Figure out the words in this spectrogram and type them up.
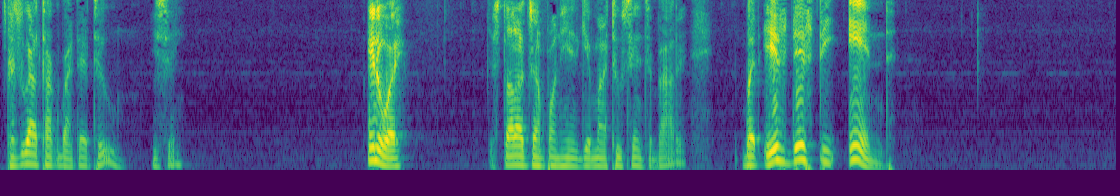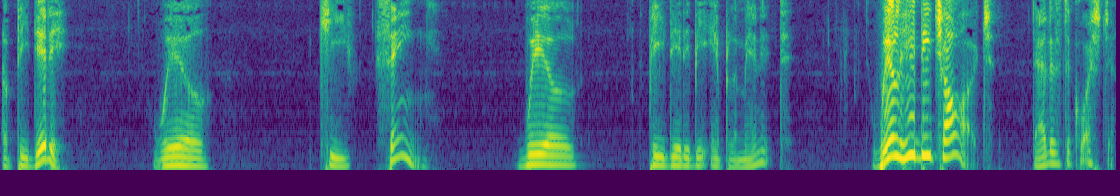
Because we got to talk about that too, you see. Anyway, just thought I'd jump on here and give my two cents about it. But is this the end of P. Diddy? Will Keith sing? Will P. Diddy be implemented? Will he be charged? That is the question.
